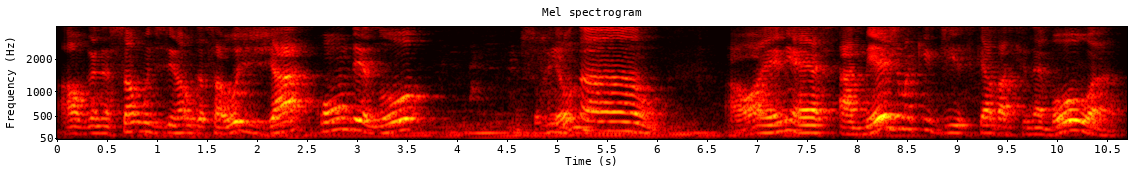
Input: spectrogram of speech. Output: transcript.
A Organização Mundial da Saúde já condenou, não sou eu não, a OMS, a mesma que diz que a vacina é boa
